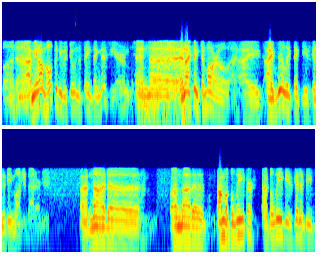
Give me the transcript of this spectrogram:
But uh, I mean, I'm hoping he was doing the same thing this year, and uh, and I think tomorrow, I I really think he's going to be much better. I'm not uh I'm not a I'm a believer. I believe he's going to be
